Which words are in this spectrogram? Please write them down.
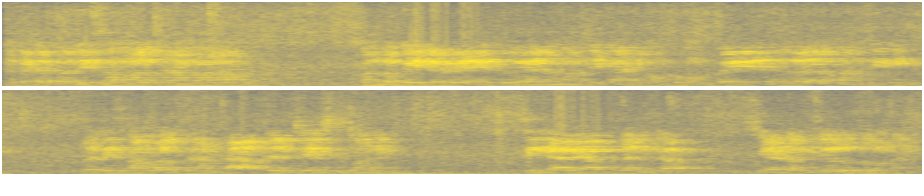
ప్రతి సంవత్సరం మనం కొంత ఒక ఇరవై ఐదు వేల మంది కానీ ఒక ముప్పై ఐదు వేల మందిని ప్రతి సంవత్సరం టార్గెట్ చేసుకొని జిల్లా వ్యాప్తంగా చేయడం జరుగుతున్నాయి.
